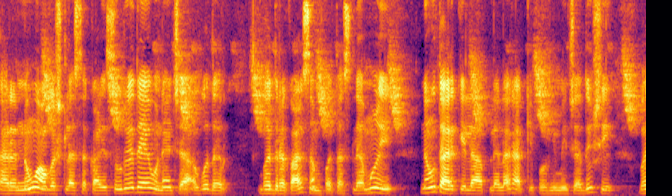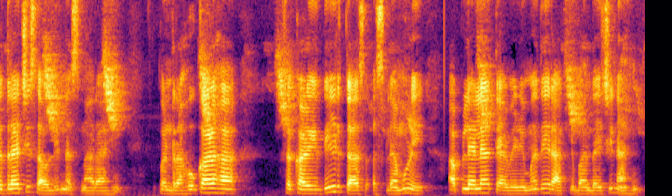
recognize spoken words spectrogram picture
कारण नऊ ऑगस्टला सकाळी सूर्योदय होण्याच्या अगोदर भद्रकाळ संपत असल्यामुळे नऊ तारखेला आपल्याला राखी पौर्णिमेच्या दिवशी भद्राची सावली नसणार आहे. पण राहुकाळ हा सकाळी दीड तास असल्यामुळे आपल्याला त्यावेळेमध्ये राखी बांधायची नाही.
